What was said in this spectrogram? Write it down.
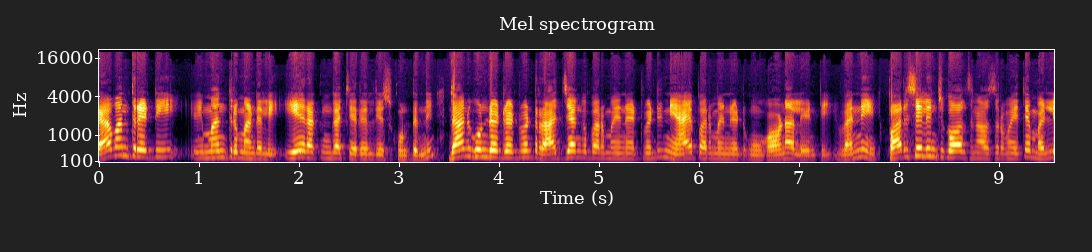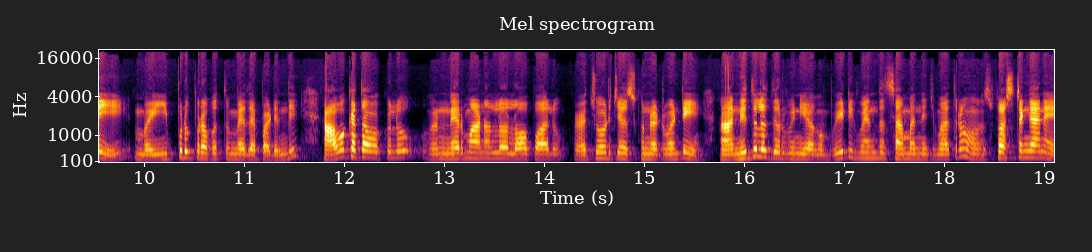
రేవంత్ రెడ్డి మంత్రి మండలి ఏ రకంగా చర్యలు తీసుకుంటుంది? దానికి ఉండేటటువంటి రాజ్యాంగపరమైనటువంటి న్యాయపరమైనటువంటి కోణాలు ఏంటి? ఇవన్నీ పరిశీలించుకోవాల్సిన అవసరం అయితే మళ్ళీ ఇప్పుడు ప్రభుత్వం మీద పడింది. అవకతవకలు నిర్మాణంలో లోపాలు చోటు చేసుకున్నటువంటి ఆ, నిధుల దుర్వినియోగం వీటికి మీద సంబంధించి మాత్రం స్పష్టంగానే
